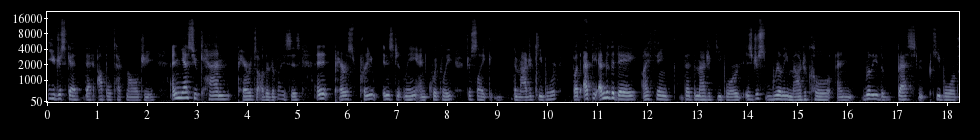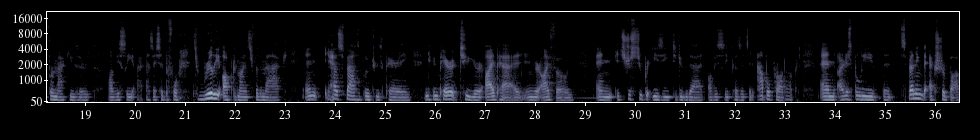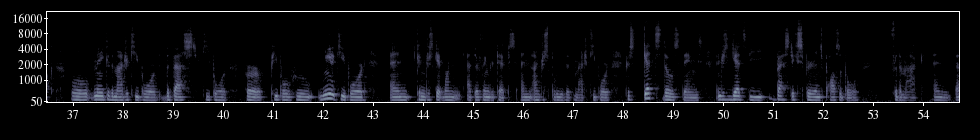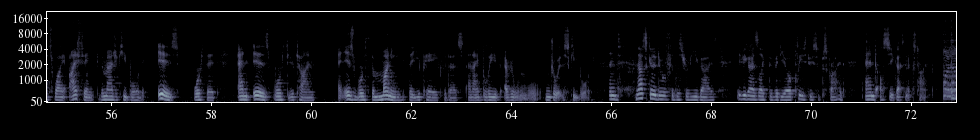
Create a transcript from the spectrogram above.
you just get that Apple technology. And yes, you can pair it to other devices, and it pairs pretty instantly and quickly, just like the Magic Keyboard. But at the end of the day, I think that the Magic Keyboard is just really magical and really the best keyboard for Mac users Obviously, as I said before, it's really optimized for the Mac and it has fast Bluetooth pairing and you can pair it to your iPad and your iPhone and it's just super easy to do that obviously because it's an Apple product. And I just believe that spending the extra buck will make the Magic Keyboard the best keyboard for people who need a keyboard and can just get one at their fingertips. And I just believe that the Magic Keyboard just gets those things and just gets the best experience possible for the Mac. And that's why I think the Magic Keyboard is worth it and is worth your time and is worth the money that you pay for this and I believe everyone will enjoy this keyboard. And that's going to do it for this review guys. If you guys like the video, please do subscribe and I'll see you guys next time.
